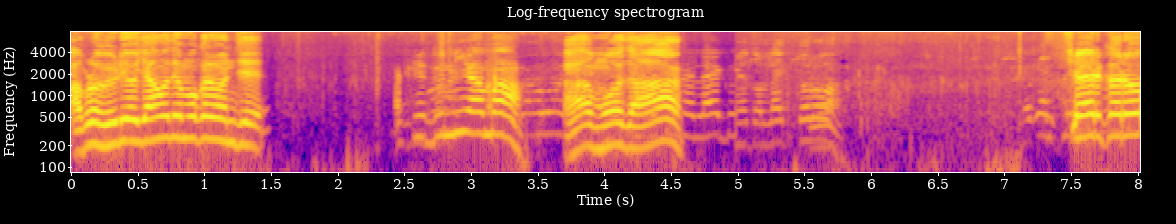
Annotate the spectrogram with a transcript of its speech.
આપણો વીડિયો જ્યાં સુધી મોકલવાનો છે? આખી દુનિયામાં. હા મોજ, હા. શેર કરો.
